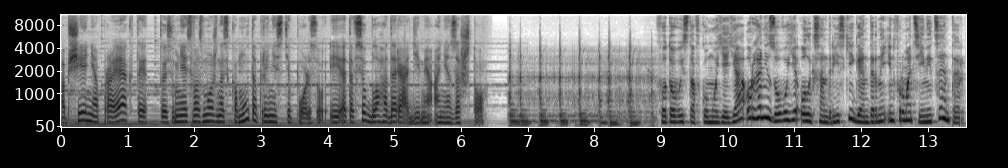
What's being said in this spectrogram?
общение, проекты. То есть у меня есть возможность кому-то принести пользу. И это все благодаря Диме, а не за что. Фотовиставку Моє я організовує Олександрійський гендерний інформаційний центр.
